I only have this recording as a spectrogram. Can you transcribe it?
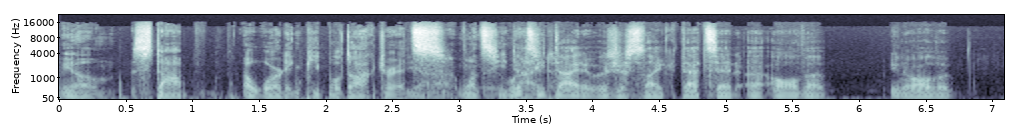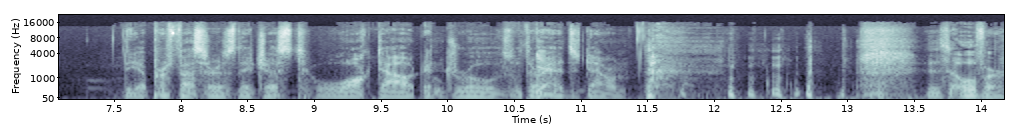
you know stop awarding people doctorates Yeah. once he died. Once died. he died, it was just like that's it. Uh, all the, you know, all the, the uh, professors they just walked out in droves with their Yeah. heads down. It's over.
